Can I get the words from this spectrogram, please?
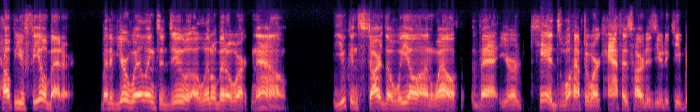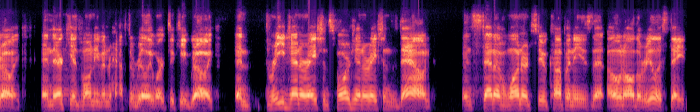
help you feel better. But if you're willing to do a little bit of work now, you can start the wheel on wealth that your kids will have to work half as hard as you to keep growing. And their mm-hmm. kids won't even have to really work to keep growing. And three generations, four generations down, instead of one or two companies that own all the real estate,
